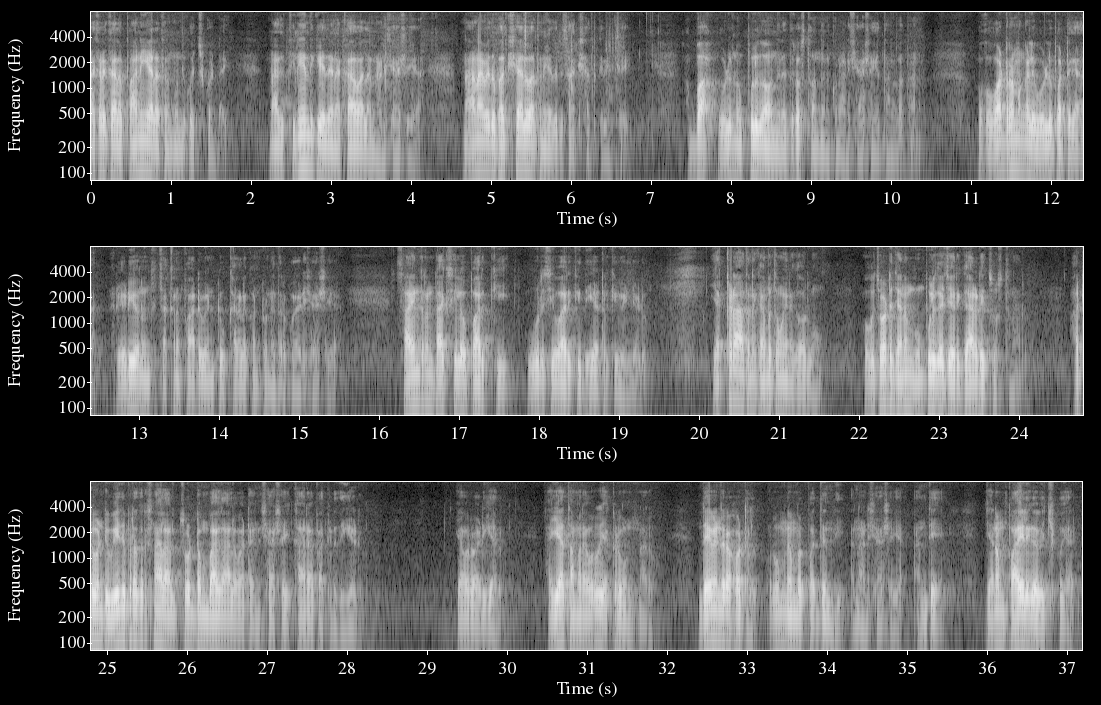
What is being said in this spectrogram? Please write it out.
రకరకాల పానీయాలు అతని ముందుకు వచ్చి పడ్డాయి నాకు తినేందుకు ఏదైనా కావాలన్నాడు శేషయ్య. నానావిధ భక్ష్యాలు అతని ఎదురు సాక్షాత్కరించాయి. అబ్బా ఒళ్ళు నొప్పులుగా ఉంది నిద్ర వస్తోంది అనుకున్నాడు శేషయ్య తనలో తాను. ఒక ఓడ్రమంగళి ఒళ్ళు పట్టగా రేడియో నుంచి చక్కని పాట వింటూ కలలకంటూ నిద్రపోయాడు శేషయ్య. సాయంత్రం టాక్సీలో పార్క్కి ఊరి శివారికి థియేటర్కి వెళ్ళాడు. ఎక్కడా అతనికి అమితమైన గౌరవం. ఒకచోట జనం గుంపులుగా చేరి గారడీ చూస్తున్నారు. అటువంటి వీధి ప్రదర్శనలు చూడడం బాగా అలవాటైన శేషయ్య కారాపు అక్కడ దిగాడు. ఎవరు అడిగారు? అయ్యా తమరెవరు? ఎక్కడ ఉంటున్నారు? దేవేంద్ర హోటల్ రూమ్ నెంబర్ పద్దెనిమిది అన్నాడు శేషయ్య. అంతే. జనం పాయలుగా వెచ్చిపోయారు.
